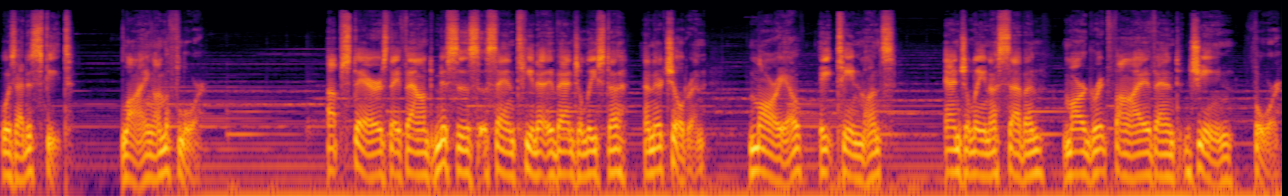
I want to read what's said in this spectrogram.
was at his feet, lying on the floor. Upstairs they found Mrs. Santina Evangelista and their children, Mario, 18 months, Angelina, 7, Margaret, 5, and Jean, 4.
